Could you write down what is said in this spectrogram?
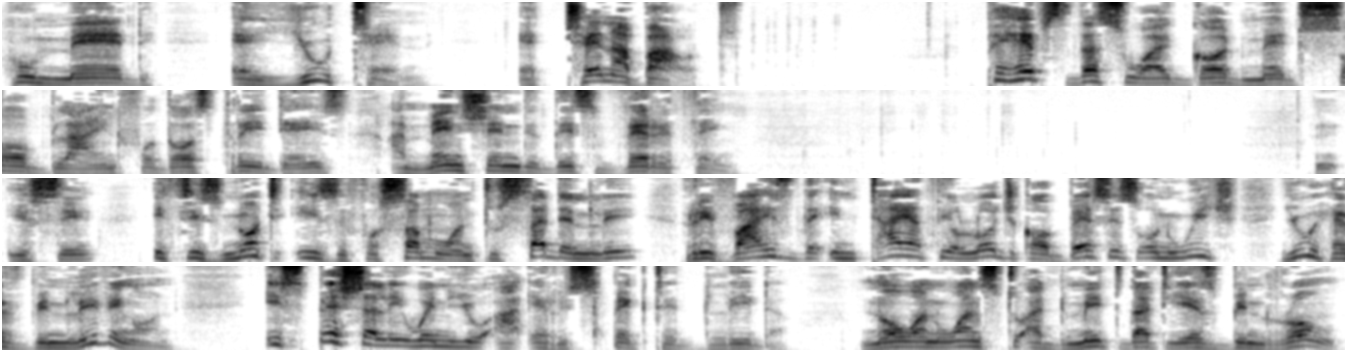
who made a U-turn, a turnabout Perhaps that's why God made Saul blind for those three days. I mentioned this very thing. You see, it is not easy for someone to suddenly revise the entire theological basis on which you have been living on, especially when you are a respected leader. No one wants to admit that he has been wrong.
